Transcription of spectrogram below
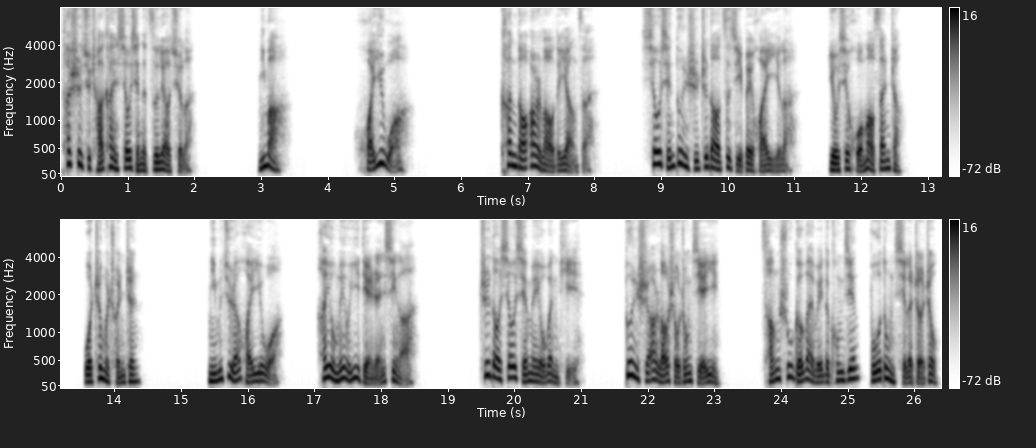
他是去查看萧贤的资料去了。尼玛，怀疑我？看到二老的样子，萧贤顿时知道自己被怀疑了，有些火冒三丈。我这么纯真。你们居然怀疑我，还有没有一点人性啊？知道萧贤没有问题，顿时二老手中结印，藏书阁外围的空间波动起了褶皱，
